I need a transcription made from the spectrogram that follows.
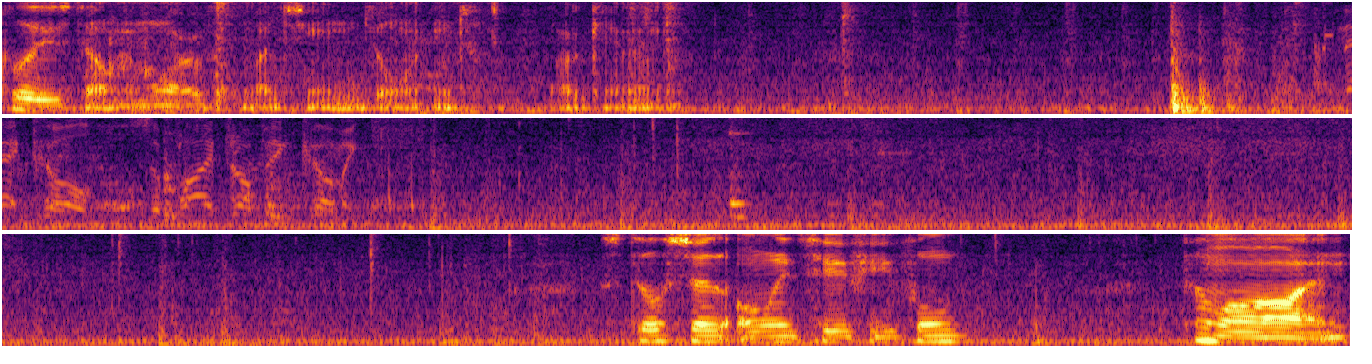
Please tell me more of my team joined. Okay. Supply drop incoming. Still shows only two people. Come on.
